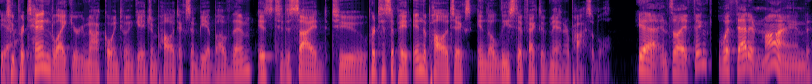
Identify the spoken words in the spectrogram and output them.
Yeah. To pretend like you're not going to engage in politics and be above them is to decide to participate in the politics in the least effective manner possible. Yeah, and so I think with that in mind,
